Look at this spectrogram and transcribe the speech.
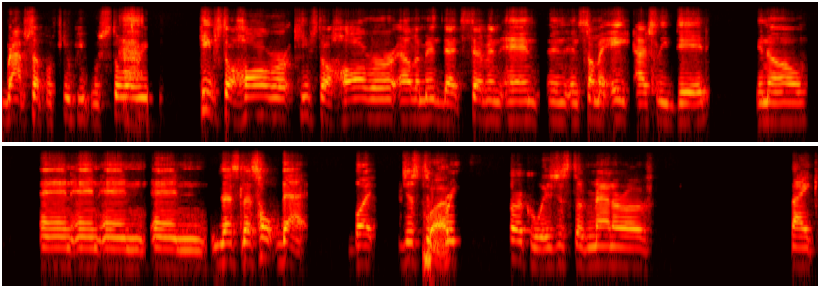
wraps up a few people's story, keeps the horror, keeps the horror element that seven and and, and some of eight actually did, you know, and and and and let's let's hope that. But just to But- bring circle is just a matter of like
